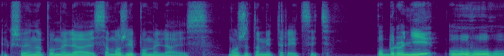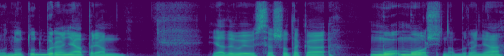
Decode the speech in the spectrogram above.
Якщо я не помиляюсь, а може і помиляюсь. Може там і 30. По броні. Ого, ну тут броня прям. Я дивився, що така мощна броня.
